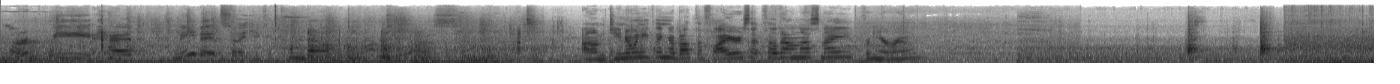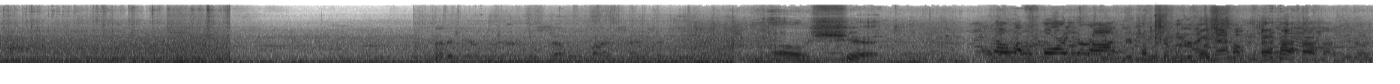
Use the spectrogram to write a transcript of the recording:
work. We had made it so that you could come down and talk to us. Um, do you know anything about the flyers that fell down last night from your room? Oh shit. I know what floor you're on. Republican litter bugs. I know. How you doing?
